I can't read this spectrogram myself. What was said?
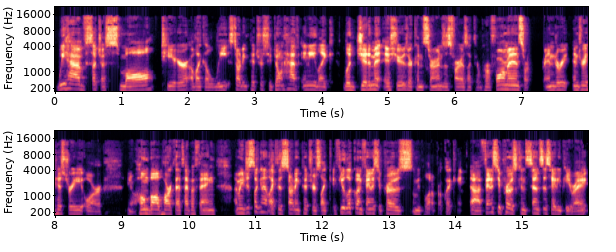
we have such a small tier of like elite starting pitchers who don't have any like legitimate issues or concerns as far as like their performance or injury injury history or you know home ballpark that type of thing. I mean, just looking at like the starting pitchers, like if you look on Fantasy Pros, let me pull it up real quick. Uh, Fantasy Pros consensus ADP, right?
